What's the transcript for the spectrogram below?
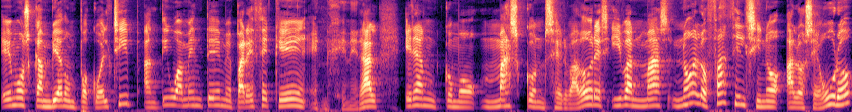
hemos cambiado un poco el chip. Antiguamente me parece que en general eran como más conservadores, iban más no a lo fácil, sino a lo seguro,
